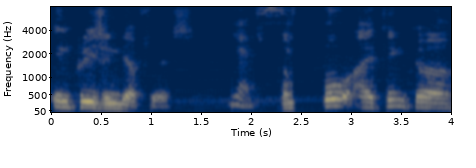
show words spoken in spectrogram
increasing their fears. Yes. So I think uh,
